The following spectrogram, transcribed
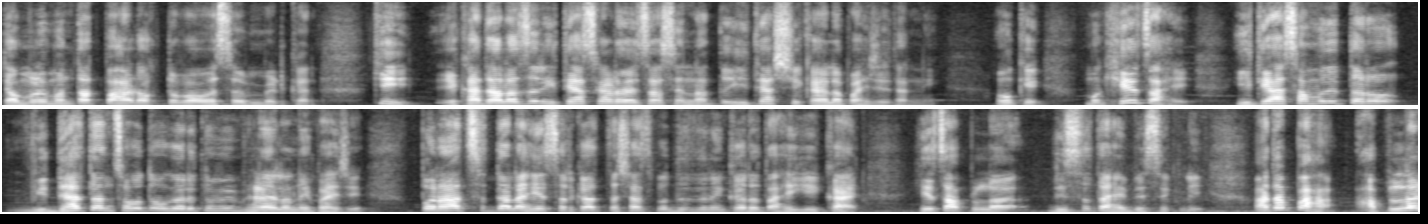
त्यामुळे म्हणतात पहा डॉक्टर बाबासाहेब आंबेडकर की एखाद्याला जर इतिहास घडवायचा असेल ना तर इतिहास शिकायला पाहिजे त्यांनी. ओके मग हेच आहे. इतिहासामध्ये तर विद्यार्थ्यांसोबत वगैरे तुम्ही भिडायला नाही पाहिजे. पण आज सध्याला हे सरकार तशाच पद्धतीने करत आहे की काय हेच आपला दिसत आहे बेसिकली आता पहा आपल्याला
